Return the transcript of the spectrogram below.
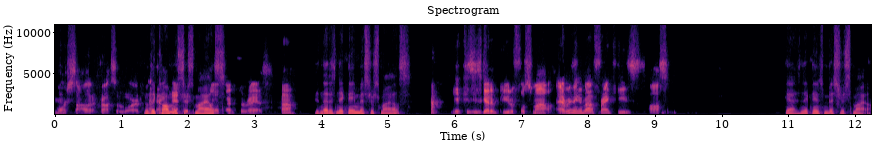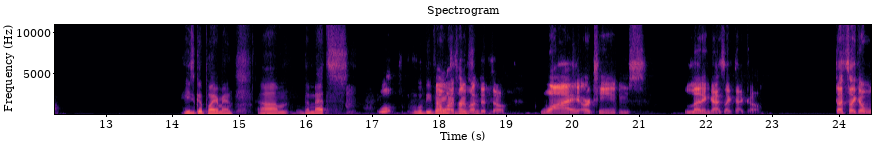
more solid across the board. don't they call mr smiles offense to Reyes, huh? isn't that his nickname mr smiles Yeah, because he's got a beautiful smile. Everything about Frankie's awesome. yeah his nickname's mr smile he's a good player man um the mets Well, will be very I want to talk about this though. Why are teams letting guys like that go? That's like a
